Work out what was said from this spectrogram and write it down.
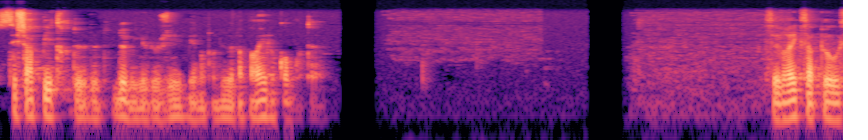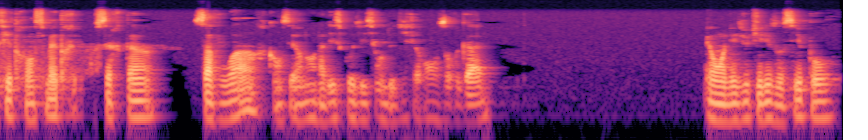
ces chapitres de, de, biologie, bien entendu, de l'appareil locomoteur. C'est vrai que ça peut aussi transmettre certains savoirs concernant la disposition de différents organes. Et on les utilise aussi pour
